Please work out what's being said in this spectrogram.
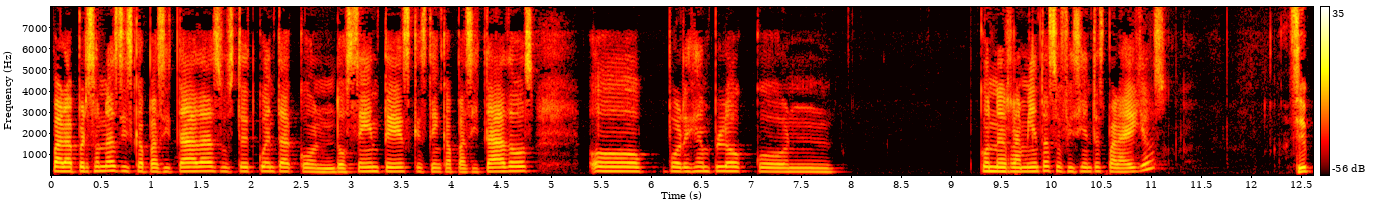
para personas discapacitadas, usted cuenta con docentes que estén capacitados o, por ejemplo, con, con herramientas suficientes para ellos. Sí,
